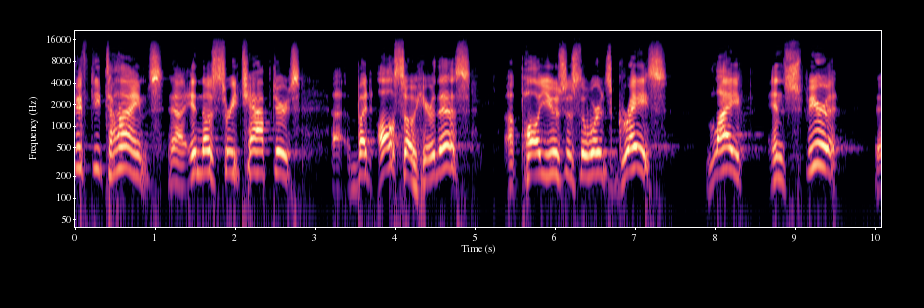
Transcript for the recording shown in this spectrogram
50 times in those three chapters. but also, hear this. Paul uses the words grace, life and spirit uh,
